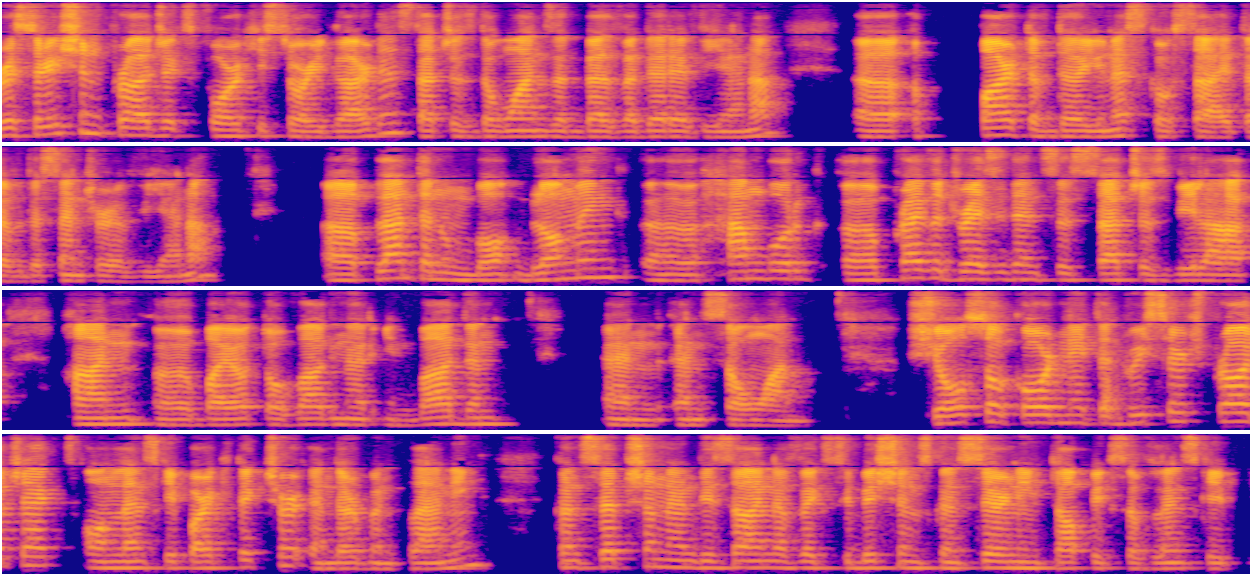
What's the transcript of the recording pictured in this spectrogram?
Restoration projects for historic gardens, such as the ones at Belvedere Vienna, uh, a part of the UNESCO site of the center of Vienna, uh, Plantenum uh, Hamburg, uh, private residences such as Villa Hahn uh, Wagner in Baden, and, and so on. She also coordinated research projects on landscape architecture and urban planning, conception and design of exhibitions concerning topics of landscape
